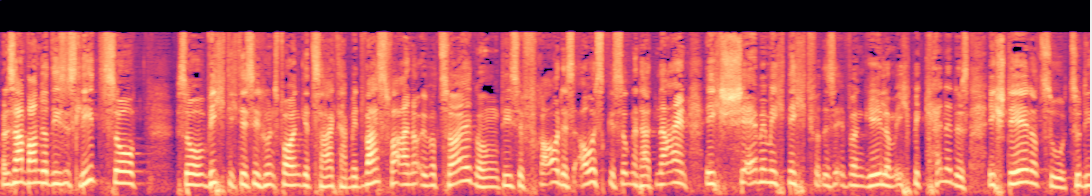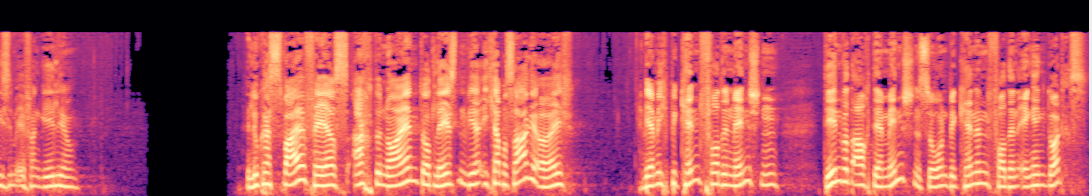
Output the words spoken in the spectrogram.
Und deshalb waren wir dieses Lied so so wichtig, dass ich uns vorhin gezeigt habe, mit was für einer Überzeugung diese Frau das ausgesungen hat. Nein, ich schäme mich nicht für das Evangelium. Ich bekenne das. Ich stehe dazu, zu diesem Evangelium. In Lukas 2, Vers 8 und 9, dort lesen wir, ich aber sage euch, wer mich bekennt vor den Menschen, den wird auch der Menschensohn bekennen vor den Engeln Gottes.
